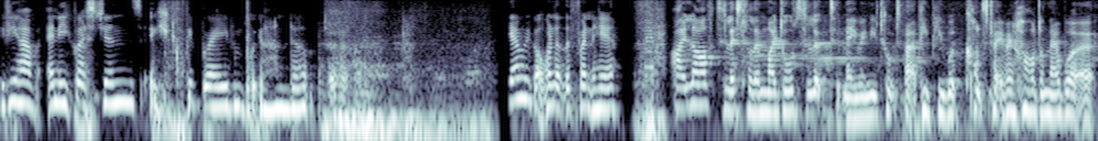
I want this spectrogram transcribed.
if you have any questions, you can be brave and put your hand up. Yeah, we've got one at the front here. I laughed a little, and my daughter looked at me when you talked about people who work, concentrate very hard on their work.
